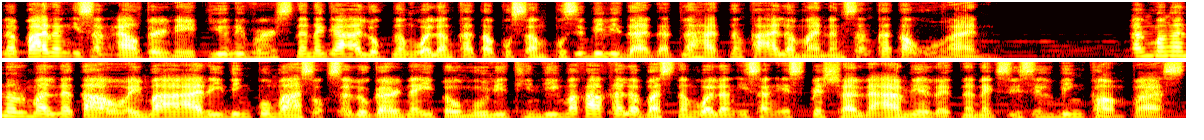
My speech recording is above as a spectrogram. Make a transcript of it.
na parang isang alternate universe na nag-aalok ng walang katapusang posibilidad at lahat ng kaalaman ng sangkatauhan. Ang mga normal na tao ay maaari ding pumasok sa lugar na ito ngunit hindi makakalabas ng walang isang espesyal na amulet na nagsisilbing compass.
